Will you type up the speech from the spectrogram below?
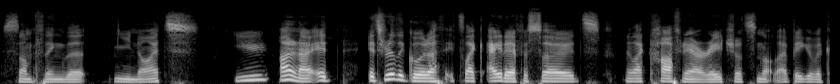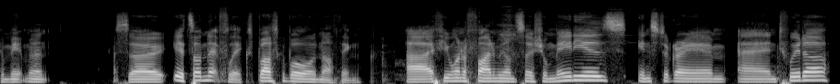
something that unites you. I don't know. It it's really good. It's like eight episodes. They're like half an hour each. So it's not that big of a commitment. So it's on Netflix. Basketball or nothing. Uh, if you want to find me on social medias, Instagram and Twitter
